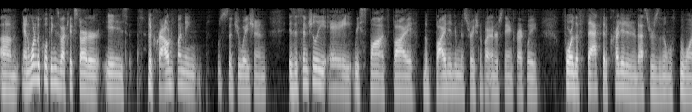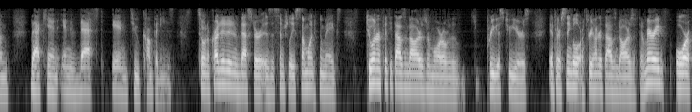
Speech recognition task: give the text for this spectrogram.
Um, and one of the cool things about Kickstarter is the crowdfunding situation is essentially a response by the Biden administration, if I understand correctly, for the fact that accredited investors are the ones that can invest into companies. So an accredited investor is essentially someone who makes $250,000 or more over the previous two years if they're single or $300,000 if they're married, or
